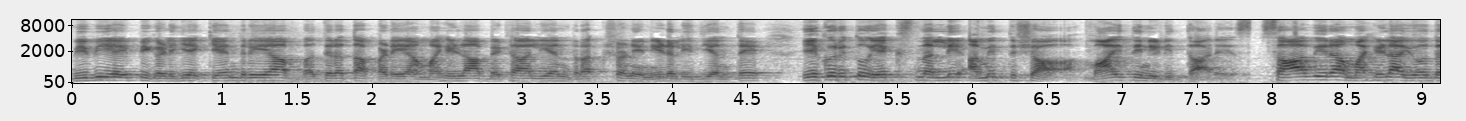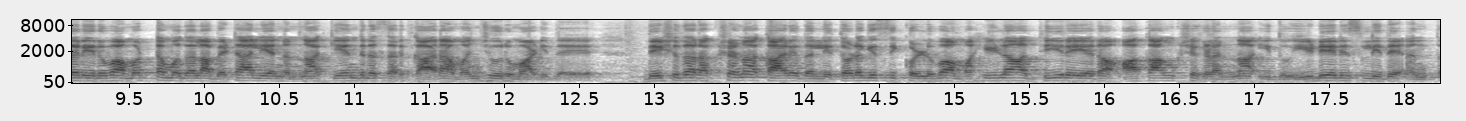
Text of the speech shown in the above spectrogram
ವಿವಿಐಪಿಗಳಿಗೆ ಕೇಂದ್ರೀಯ ಭದ್ರತಾ ಪಡೆಯ ಮಹಿಳಾ ಬೆಟಾಲಿಯನ್ ರಕ್ಷಣೆ ನೀಡಲಿದೆಯಂತೆ ಈ ಕುರಿತು ಎಕ್ಸ್ನಲ್ಲಿ ಅಮಿತ್ ಶಾ ಮಾಹಿತಿ ನೀಡಿದ್ದಾರೆ. ಸಾವಿರ ಮಹಿಳಾ ಯೋಧರಿರುವ ಮೊಟ್ಟ ಮೊದಲ ಬೆಟಾಲಿಯನ್ ಅನ್ನ ಕೇಂದ್ರ ಸರ್ಕಾರ ಮಂಜೂರು ಮಾಡಿದೆ. ದೇಶದ ರಕ್ಷಣಾ ಕಾರ್ಯದಲ್ಲಿ ತೊಡಗಿಸಿಕೊಳ್ಳುವ ಮಹಿಳಾ ಧೀರೆಯರ ಆಕಾಂಕ್ಷೆಗಳನ್ನು ಇದು ಈಡೇರಿಸಲಿದೆ ಅಂತ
